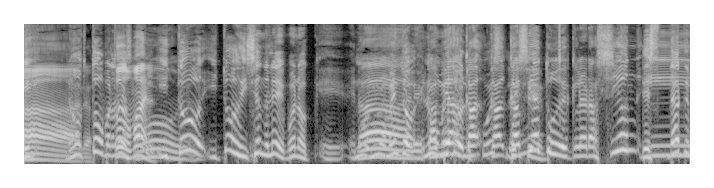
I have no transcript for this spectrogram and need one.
Y- no, todo para Todo atrás. mal. Y, todo, y todos diciéndole, bueno, eh, en un Dale, momento, en un cambia, momento el ca- juez ca- le dice, cambia tu declaración Des- y... Date,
